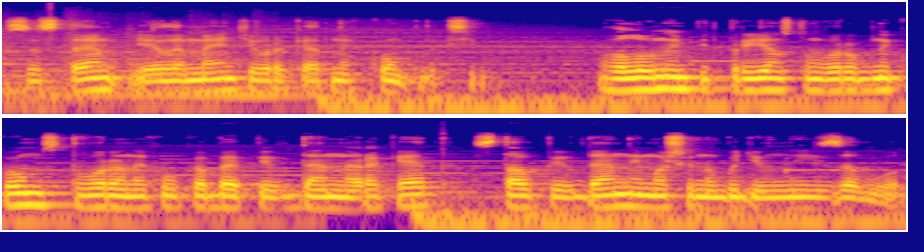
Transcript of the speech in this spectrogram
систем і елементів ракетних комплексів. Головним підприємством-виробником створених у КБ Південне ракет став Південний машинобудівний завод.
